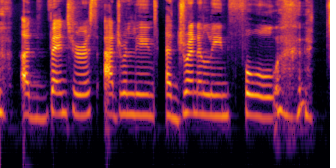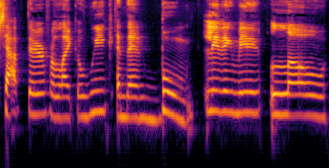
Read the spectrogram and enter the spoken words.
adventurous adrenaline, adrenaline full chapter for like a week and then boom, leaving me low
